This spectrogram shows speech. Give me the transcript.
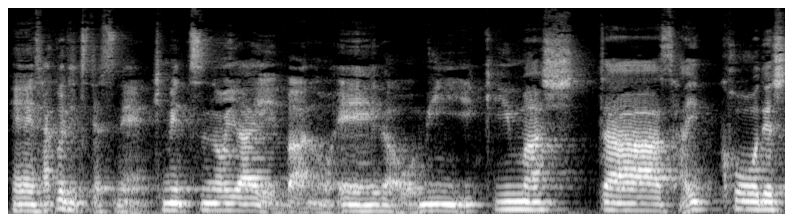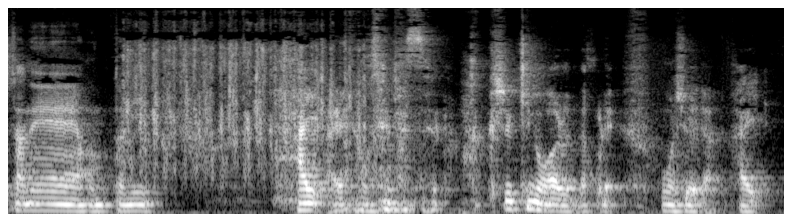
えー昨日ですね、鬼滅の刃の映画を見に行きました。最高でしたね、本当に。はい、ありがとうございます。拍手機能あるんだ、これ。面白いな。はい。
